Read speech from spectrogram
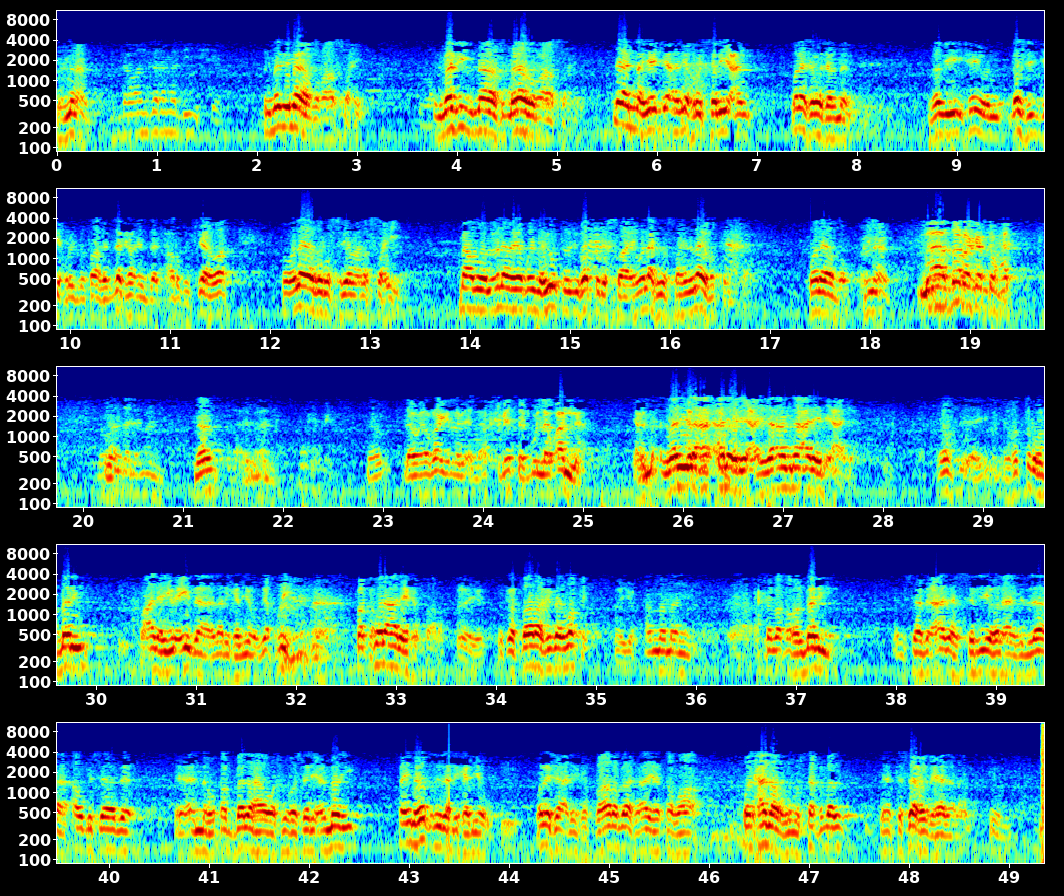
نعم. لو أنزل مدي الشيخ المدي ما يضر على الصحيح. المدي ما ما يضر على الصحيح. لأنه يخرج سريعا وليس مثل المني الذي شيء لزج يخرج بطرف الذكر عند تحرك الشهوه فهو لا يضر الصيام على الصحيح. بعض العلماء يقول إنه يفطر الصائم ولكن الصحيح لا يفطر الصائم. ولا يضر. نعم. ما درجة حد نعم. نعم. لو الراجل الأخ بيسأل يقول لو ان يعني المني عليه الاعاده إذا امنى عليه الاعاده يفطره المني وعليه يعيد ذلك اليوم يقضيه. ولا عليه كفارة. أيوه. الكفارة في من وقت. أيوه. أما من سبقه المني بسبب العادة السرية والعياذ بالله أو بسبب أنه قبلها وهو سريع المني فإنه يقضي ذلك اليوم. وليس عليه كفارة بل عليه قضاء. والحذر في المستقبل من التساهل في هذا الأمر.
